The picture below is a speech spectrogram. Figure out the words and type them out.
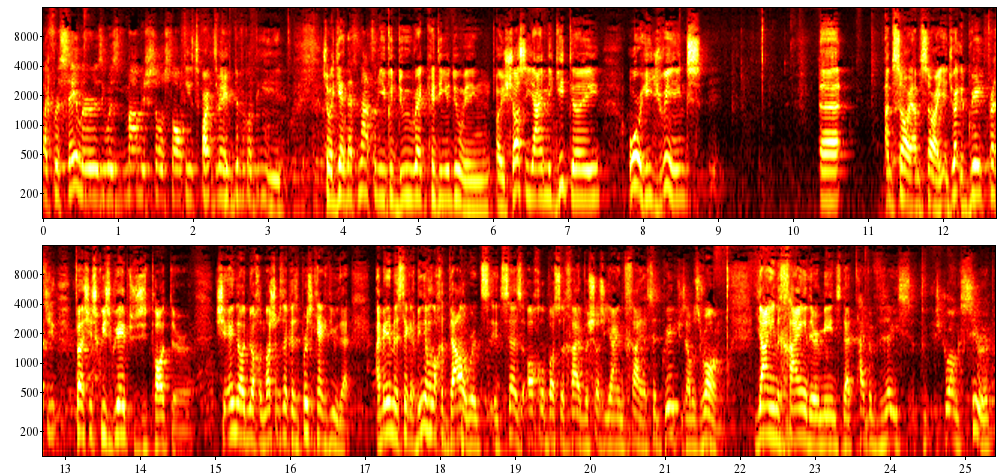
like for sailors, it was mamish so salty, it's hard, it's very difficult to eat. So again, that's not something you can do, continue doing. Or he drinks, uh, I'm sorry, I'm sorry. A dra- grape, freshly, freshly squeezed grape juice is potter. She ain't because the person can't do that. I made a mistake. I think of halacha dal where it says achol basar chay v'shash yain chay. I said grape juice. I was wrong. Yain chay there means that type of very strong syrup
